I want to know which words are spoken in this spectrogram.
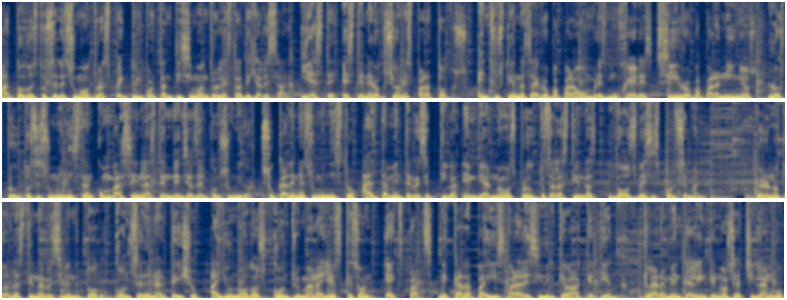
A todo esto se le suma otro aspecto importantísimo dentro de la estrategia de Sara, y este es tener opciones para todos. En sus tiendas hay ropa para hombres, mujeres, sí, ropa para niños. Los productos se suministran con base en las tendencias del consumidor. Su cadena de suministro, altamente receptiva, envía nuevos productos a las tiendas dos veces por semana. Pero no todas las tiendas reciben de todo. Con sede en Arteixo, hay uno o dos country managers que son expats de cada país para decidir qué va a qué tienda. Claramente alguien que no sea chilango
